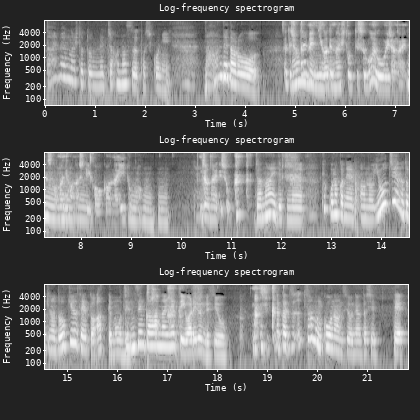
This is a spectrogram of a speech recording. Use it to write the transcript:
対面の人とめっちゃ話す、確かに。なんでだろだって初対面苦手な人ってすごい多いじゃないですか。うんうんうん何話していいか分かんないとう。うんか。うんうん。じゃないでしょ。じゃないですね。結構なんかね、あの、幼稚園の時の同級生と会っても全然変わんないねって言われるんですよ。マジか。だからずっと多分こうなんですよね、私って。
